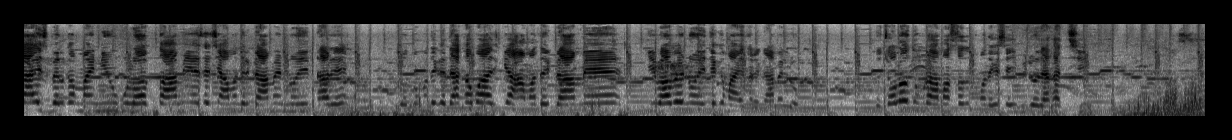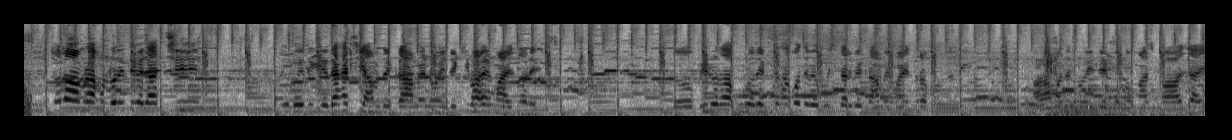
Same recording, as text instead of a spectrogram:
Guys welcome my new blog তো আমি এসেছি আমাদের গ্রামের নদীর ধারে। তো তোমাদেরকে দেখাবো আজকে আমাদের গ্রামে কীভাবে নদী থেকে মাছ ধরে গ্রামের লোক। তো চলো তোমরা আমার সাথে তোমাদেরকে সেই ভিডিও দেখাচ্ছি। চলো আমরা এখন নদীর দিকে যাচ্ছি। নদীর নদী থেকে দেখাচ্ছি আমাদের গ্রামের নদীতে কীভাবে মাছ ধরে। তো ভিডিওটা পুরো দেখতে থাকো তবে বুঝতে পারবে গ্রামের পদ্ধতি। আর আমাদের নদীতে কত মাছ পাওয়া যায়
